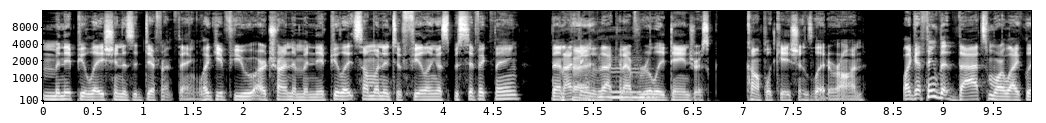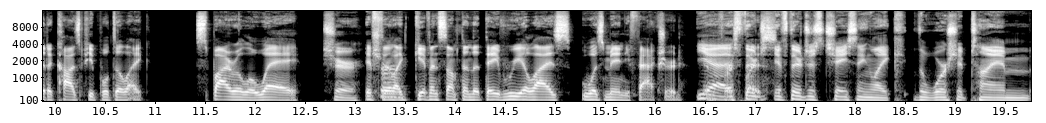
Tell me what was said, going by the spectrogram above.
manipulation is a different thing. Like if you are trying to manipulate someone into feeling a specific thing, then I think that that can have Mm. really dangerous complications later on. Like I think that that's more likely to cause people to like spiral away Sure. if Sure. they're like given something that they realize was manufactured. in the Yeah, if they're place. if they're just chasing like the worship time,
